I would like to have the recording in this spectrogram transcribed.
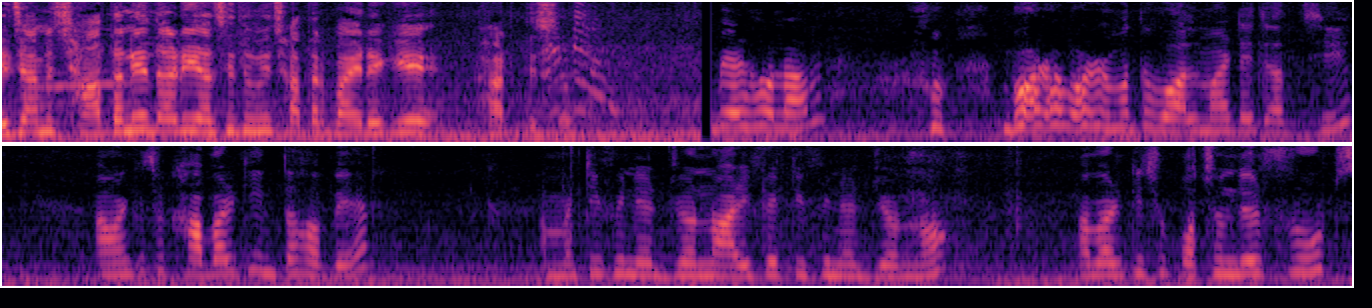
এই যে আমি ছাতা নিয়ে দাঁড়িয়ে আছি, তুমি ছাতার বাইরে গিয়ে হাঁটতেছো। বের হলাম। বরাবরের মতো ওয়ালমার্টে যাচ্ছি। আমার কিছু খাবার কিনতে হবে। আমার টিফিনের জন্য, আরিফের টিফিনের জন্য। আবার কিছু পছন্দের ফ্রুটস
